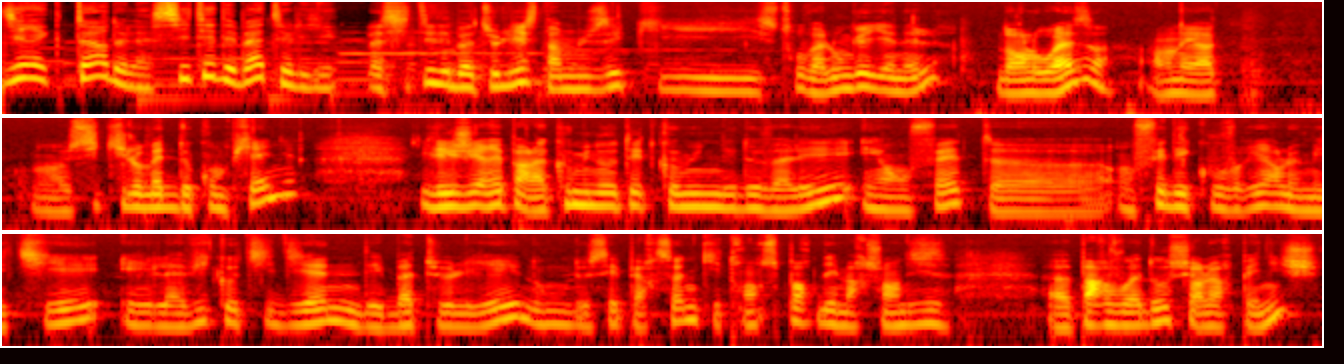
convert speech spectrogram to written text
directeur de la Cité des Bateliers. La Cité des Bateliers, c'est un musée qui se trouve à Longueuil-Annel, dans l'Oise. On est à 6 km de Compiègne. Il est géré par la communauté de communes des Deux-Vallées et en fait, euh, on fait découvrir le métier et la vie quotidienne des bateliers, donc de ces personnes qui transportent des marchandises euh, par voie d'eau sur leur péniche.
